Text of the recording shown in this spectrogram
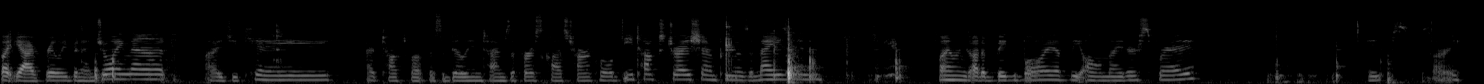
But yeah, I've really been enjoying that. IGK, I've talked about this a billion times. The First Class Charcoal Detox Dry Shampoo is amazing. Finally got a big boy of the All-Nighter Spray. Oops, sorry.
